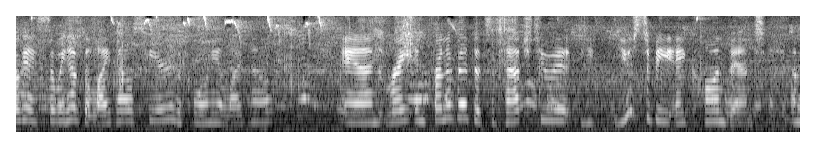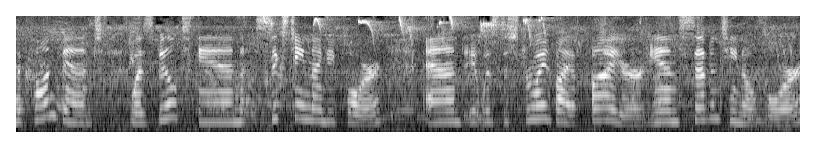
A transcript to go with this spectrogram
Okay, so we have the lighthouse here, the Colonial Lighthouse. And right in front of it, that's attached to it, used to be a convent. And the convent was built in 1694 and it was destroyed by a fire in 1704.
